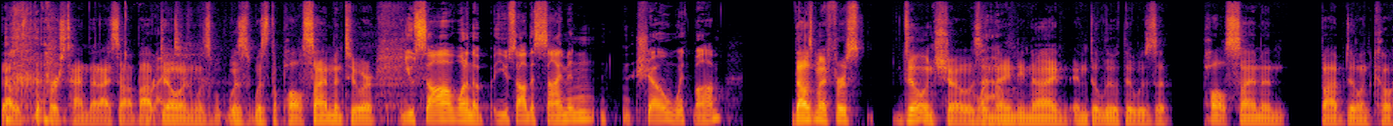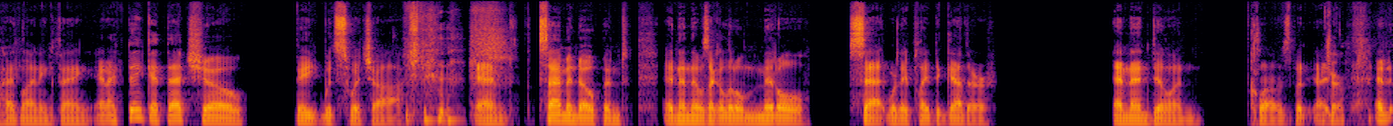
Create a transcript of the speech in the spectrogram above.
That was the first time that I saw Bob Right. Dylan was was was the Paul Simon tour. you saw one of the you saw the Simon show with Bob. That was my first Dylan shows in Wow. '99 in Duluth. It was a Paul Simon, Bob Dylan co-headlining thing, and I think at that show they would switch off. and Simon opened, and then there was like a little middle set where they played together, and then Dylan closed. But I- and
